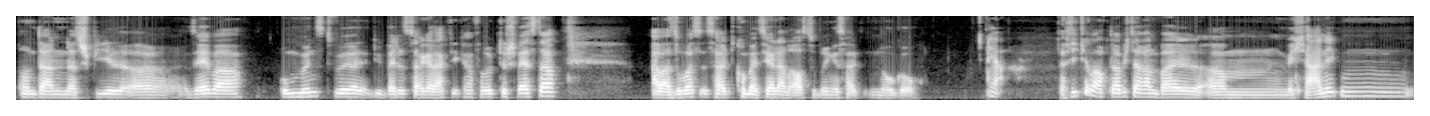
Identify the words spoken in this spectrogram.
und dann das Spiel äh, selber ummünzt für die Battlestar Galactica verrückte Schwester. Aber sowas ist halt kommerziell dann rauszubringen, ist halt No-Go. Ja. Das liegt aber auch, glaube ich, daran, weil ähm, Mechaniken,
